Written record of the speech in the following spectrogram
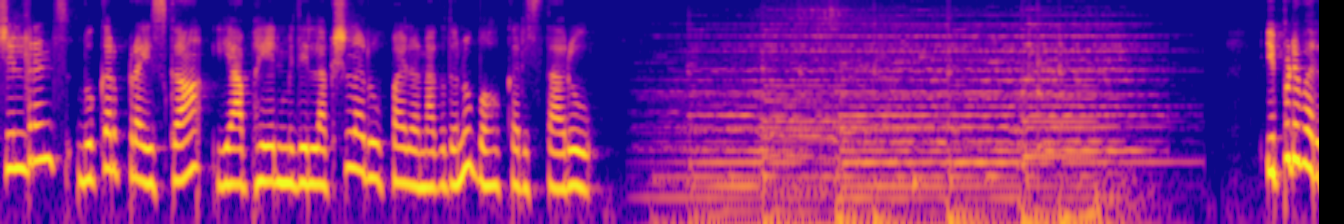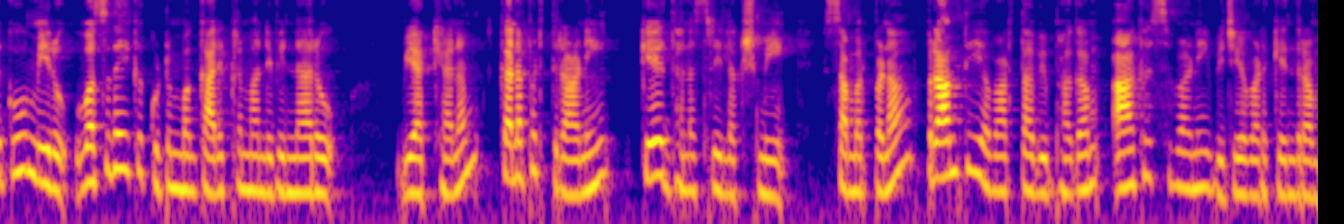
చిల్డ్రన్స్ బుకర్ ప్రైజ్గా యాభై ఎనిమిది లక్షల రూపాయల నగదును బహుకరిస్తారు. ఇప్పటి వరకు మీరు వసుదైక కుటుంబం కార్యక్రమాన్ని విన్నారు. వ్యాఖ్యానం కనపర్తి రాణి కె. ధనశ్రీ లక్ష్మి సమర్పణ ప్రాంతీయ వార్తా విభాగం ఆకాశవాణి విజయవాడ కేంద్రం.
